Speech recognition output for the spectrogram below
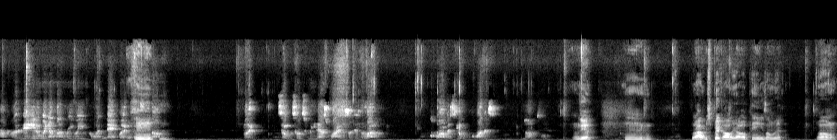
Uh, anyway, not my we ain't even going that, but mm-hmm. um, but so so to me that's why it's, a lot of quality still quantity. You know what I'm saying? Yeah. hmm Well, I respect all y'all opinions on that. Um,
